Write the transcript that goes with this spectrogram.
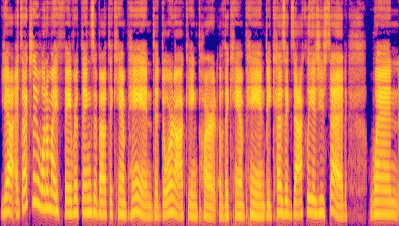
Yeah, it's actually one of my favorite things about the campaign, the door knocking part of the campaign, because exactly as you said, when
